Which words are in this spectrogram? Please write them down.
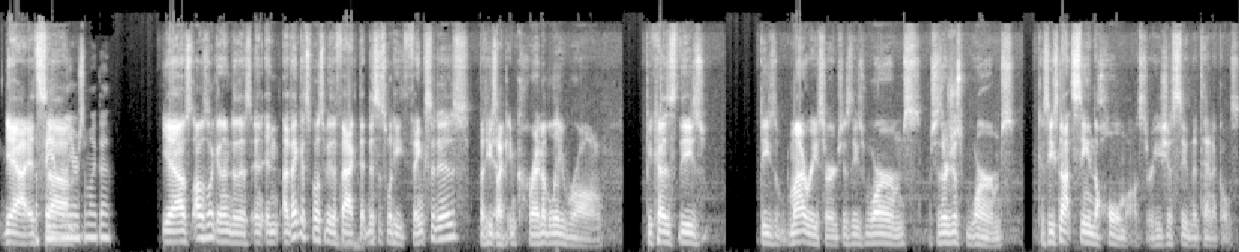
Yeah, A it's family um, or something like that? Yeah, I was, I was looking into this, and, and I think it's supposed to be the fact that this is what he thinks it is, but he's Yeah. like incredibly wrong, because these these my research is these worms, which they're just worms, because he's not seeing the whole monster, he's just seeing the tentacles.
